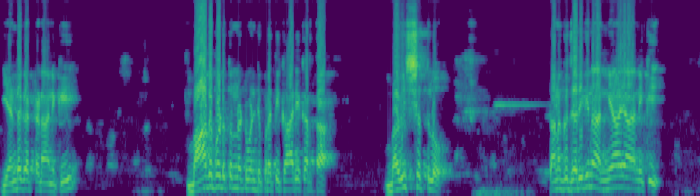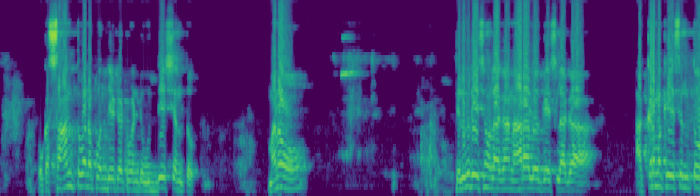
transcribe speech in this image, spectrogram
ఎండగట్టడానికి బాధపడుతున్నటువంటి ప్రతి కార్యకర్త భవిష్యత్తులో తనకు జరిగిన అన్యాయానికి ఒక సాంత్వన పొందేటటువంటి ఉద్దేశంతో మనం తెలుగుదేశం లాగా నారా లోకేష్ లాగా అక్రమ కేసులతో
